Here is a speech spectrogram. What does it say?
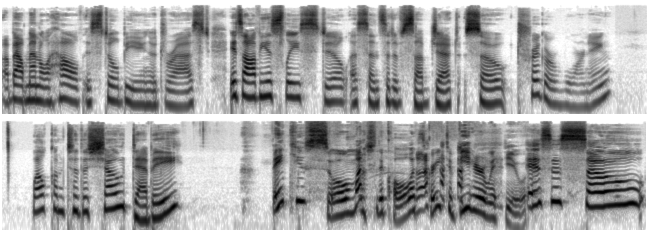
about mental health is still being addressed, it's obviously still a sensitive subject. So, trigger warning. Welcome to the show, Debby. Thank you so much, Nicole. It's great to be here with you. This is so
